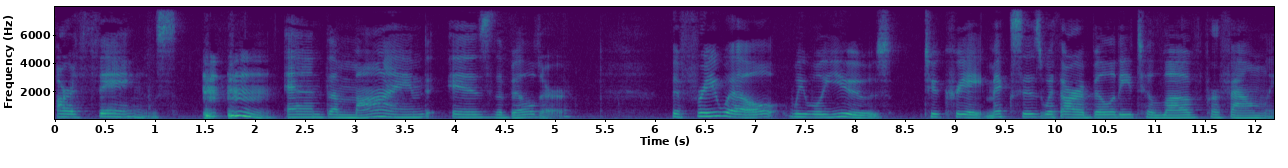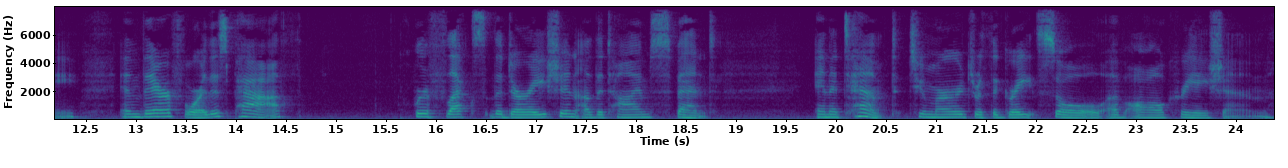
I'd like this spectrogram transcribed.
are things, and the mind is the builder. The free will we will use to create mixes with our ability to love profoundly, and therefore, this path reflects the duration of the time spent in attempt to merge with the great soul of all creation.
